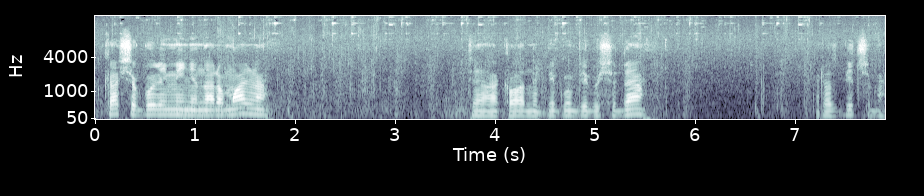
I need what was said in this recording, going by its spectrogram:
Пока все более-менее нормально. Так, ладно, бегу, бегу сюда. разбиться бы.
